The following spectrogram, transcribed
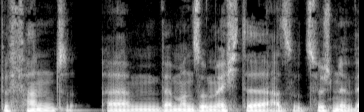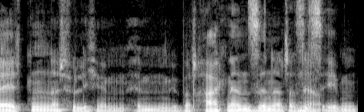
befand, ähm, wenn man so möchte, also zwischen den Welten natürlich im, im übertragenen Sinne, dass Ja. es eben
